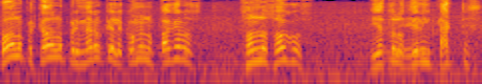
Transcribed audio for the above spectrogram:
todos los pescados, lo primero que le comen los pájaros son los ojos. Y estos los Sí. tienen intactos.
